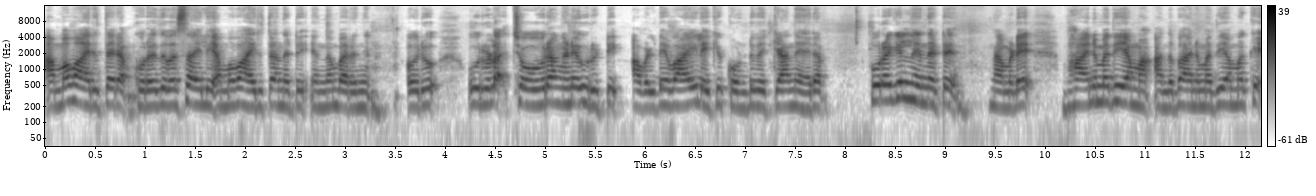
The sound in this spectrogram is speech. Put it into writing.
അമ്മ വാരിത്തരാം. കുറേ ദിവസമായില്ലേ അമ്മ വാരി തന്നിട്ട് എന്നും പറഞ്ഞ് ഒരു ഉരുള ചോറ് അങ്ങനെ ഉരുട്ടി അവളുടെ വായിലേക്ക് കൊണ്ടുവയ്ക്കാൻ നേരം. പുറകിൽ നിന്നിട്ട് നമ്മുടെ ഭാനുമതി അമ്മ അന്ന് ഭാനുമതി അമ്മയ്ക്ക്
